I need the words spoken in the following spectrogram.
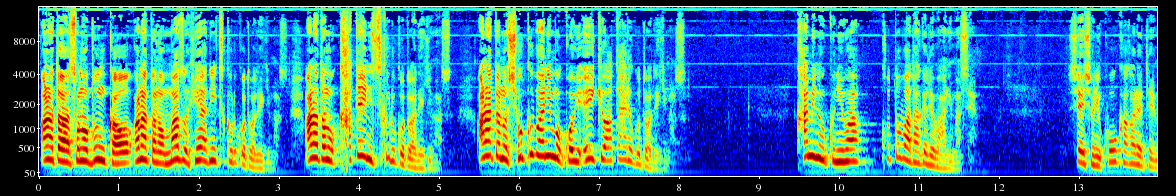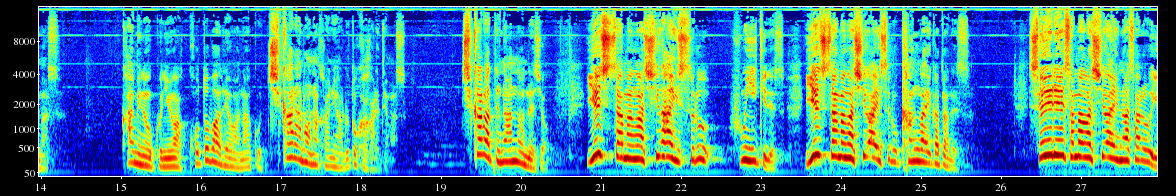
あなたはその文化をあなたのまず部屋に作ることができます。あなたの家庭に作ることができます。あなたの職場にもこういう影響を与えることができます。神の国は言葉だけではありません。聖書にこう書かれています。神の国は言葉ではなく力の中にあると書かれています。力って何なんでしょう？イエス様が支配する雰囲気です。イエス様が支配する考え方です。精霊様が支配なさる喜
